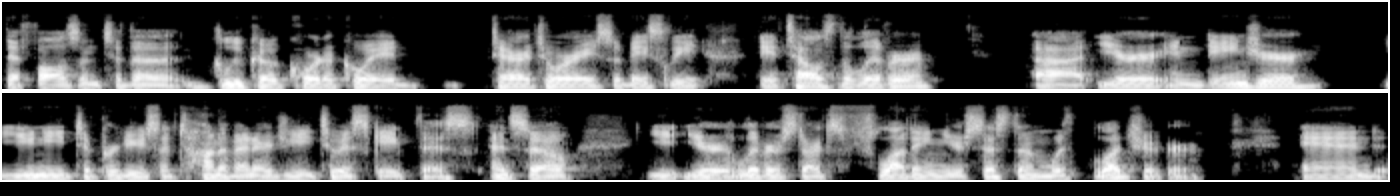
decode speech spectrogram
that falls into the glucocorticoid territory. So basically, it tells the liver uh, you're in danger. You need to produce a ton of energy to escape this, and so y- your liver starts flooding your system with blood sugar. And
